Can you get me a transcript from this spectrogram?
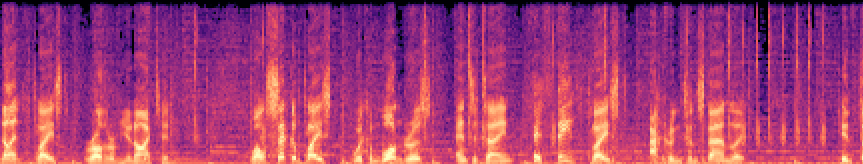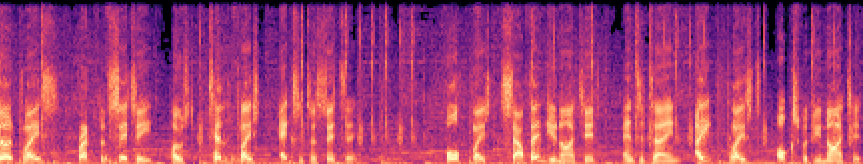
ninth-placed Rotherham United, while second placed Wycombe Wanderers entertain 15th placed Accrington Stanley. In third place, Bradford City host 10th placed Exeter City. Fourth placed Southend United entertain 8th placed Oxford United.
